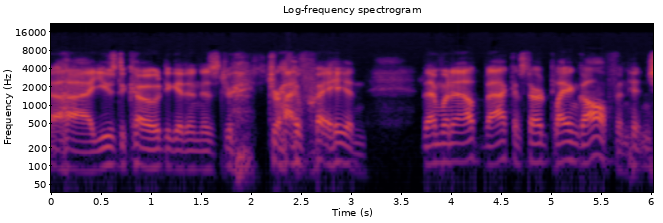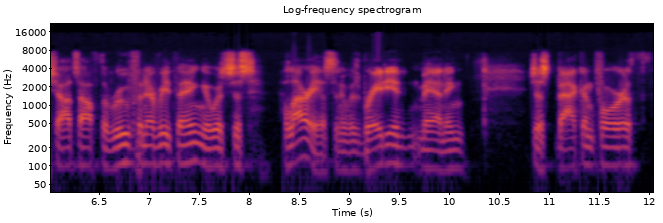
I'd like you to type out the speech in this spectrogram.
uh, used a code to get in his dr- driveway, and then went out back and started playing golf and hitting shots off the roof and everything. It was just hilarious, and it was Brady and Manning, just back and forth,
